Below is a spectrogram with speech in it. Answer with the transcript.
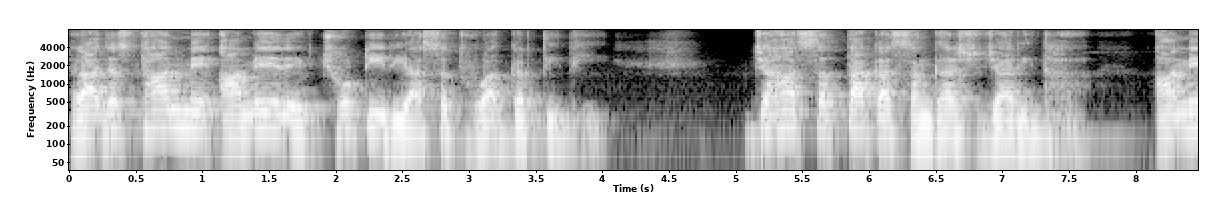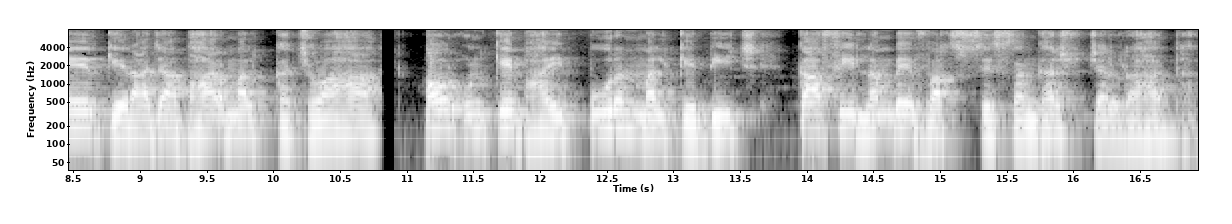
राजस्थान में आमेर एक छोटी रियासत हुआ करती थी, जहाँ सत्ता का संघर्ष जारी था। आमेर के राजा भारमल कछवाहा और उनके भाई पूरनमल के बीच काफ़ी लंबे वक्त से संघर्ष चल रहा था।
